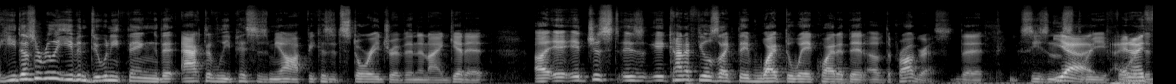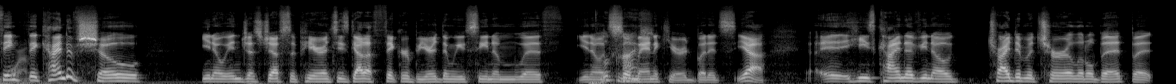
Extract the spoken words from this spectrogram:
He doesn't really even do anything that actively pisses me off because it's story driven, and I get it. Uh, it, it just is. It kind of feels like they've wiped away quite a bit of the progress that seasons yeah, three, four. and I think they kind of show, you know, in just Jeff's appearance, he's got a thicker beard than we've seen him with. You know, it's Looks still nice. manicured, but it's yeah, Eh, he's kind of you know tried to mature a little bit, but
